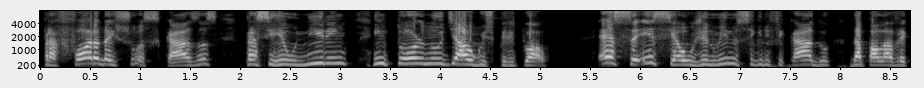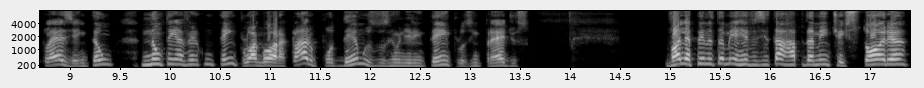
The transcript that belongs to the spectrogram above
para fora das suas casas para se reunirem em torno de algo espiritual. Essa, esse é o genuíno significado da palavra eclésia. Então, não tem a ver com templo. Agora, claro, podemos nos reunir em templos, em prédios. Vale a pena também revisitar rapidamente a história.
